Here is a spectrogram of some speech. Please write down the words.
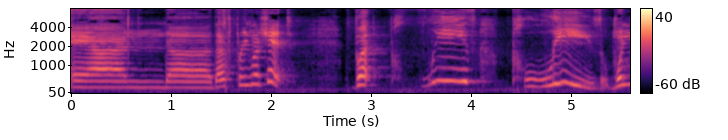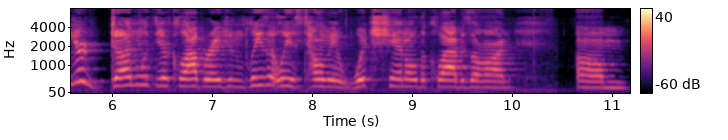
and uh, that's pretty much it. But please, please, when you're done with your collaboration, please at least tell me which channel the collab is on, um,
